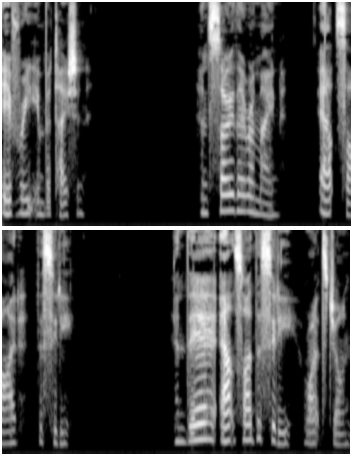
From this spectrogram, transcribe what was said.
every invitation. And so they remain outside the city. And there, outside the city, writes John,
